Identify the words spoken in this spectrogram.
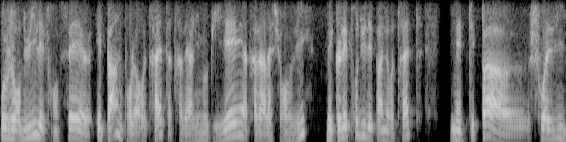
Aujourd'hui, les Français euh, épargnent pour leur retraite à travers l'immobilier, à travers l'assurance vie, mais que les produits d'épargne retraite n'étaient pas euh, choisis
